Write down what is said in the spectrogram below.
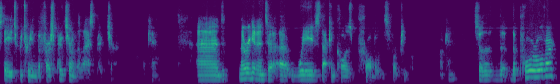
stage between the first picture and the last picture. Okay. And now we're getting into uh, waves that can cause problems for people. Okay. So the, the, the pour over,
